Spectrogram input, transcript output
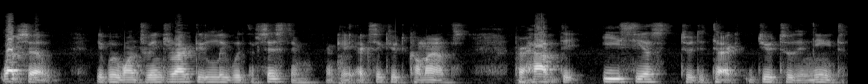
Web shell if we want to interact directly with the system okay? Execute commands. Perhaps the easiest to detect due to the need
